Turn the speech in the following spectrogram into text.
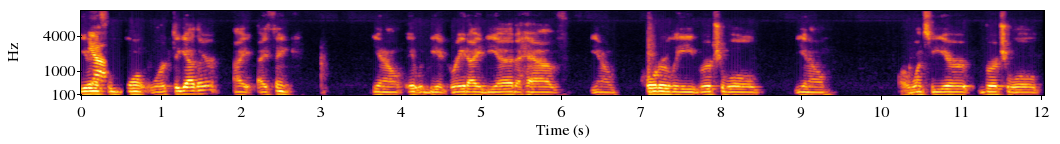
even yeah. if we don't work together. I, I think, you know, it would be a great idea to have, you know, quarterly virtual, you know, or once a year virtual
